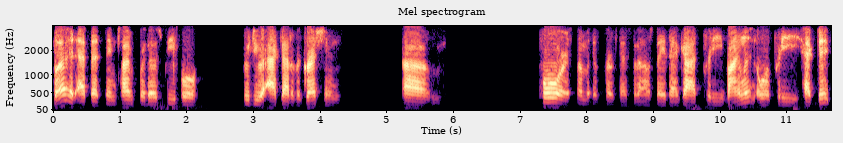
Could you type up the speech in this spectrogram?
but at that same time, for those people who do act out of aggression, um, for some of the protests that I'll say that got pretty violent or pretty hectic,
